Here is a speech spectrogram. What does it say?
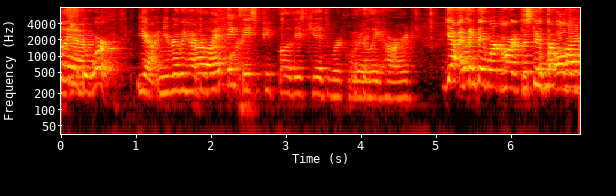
really had to uh, work. Yeah, and you really had to Oh, work. I think for it. these people, these kids work really hard. Yeah, I think they work hard at, the, they at the, work all the hard in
